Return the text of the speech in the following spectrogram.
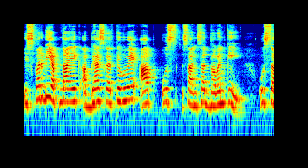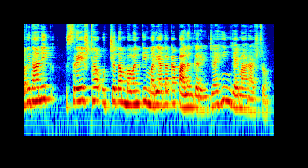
इस पर भी अपना एक अभ्यास करते हुए आप उस संसद भवन की, उस संविधानिक श्रेष्ठ उच्चतम भवन की मर्यादा का पालन करें। जय हिंद, जय महाराष्ट्र।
